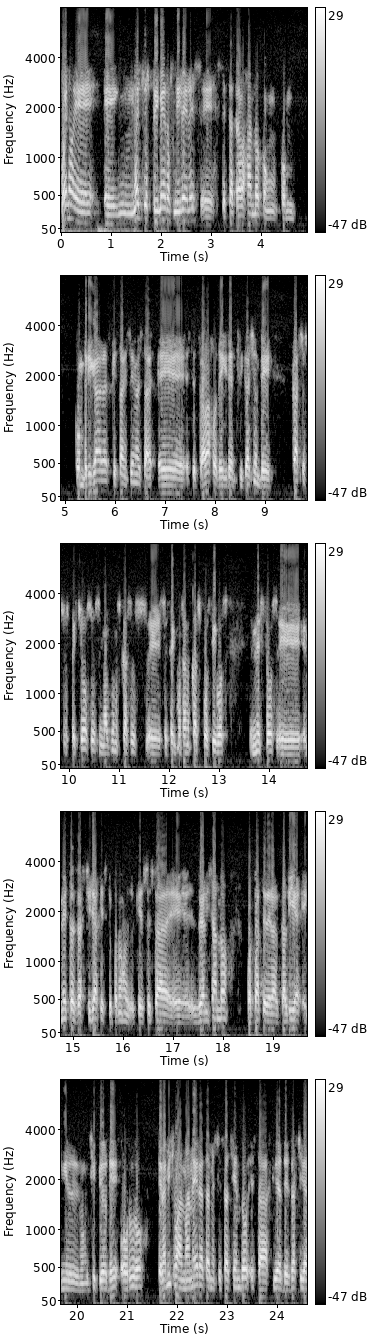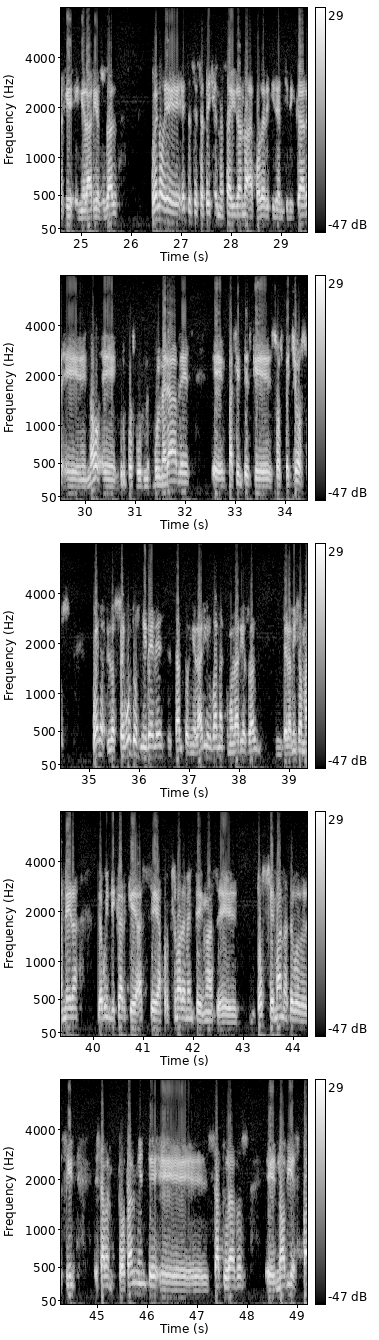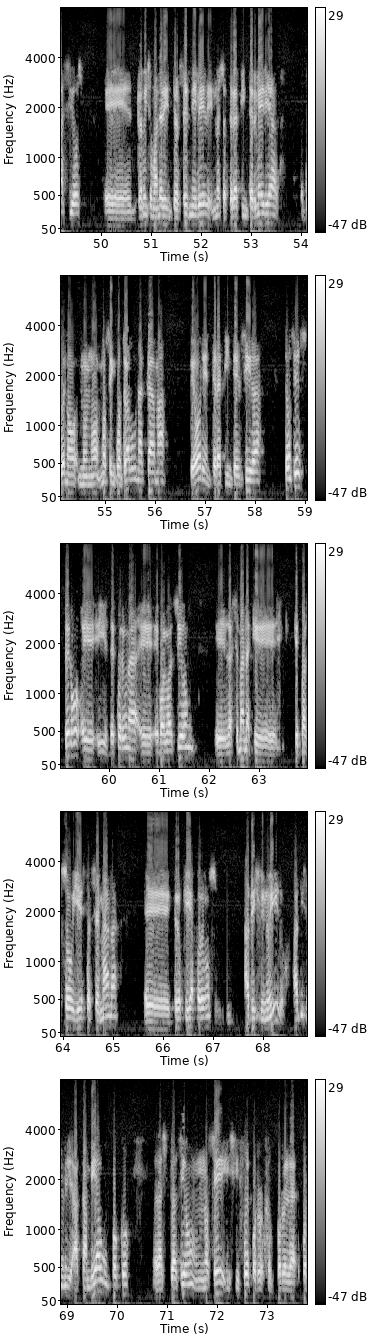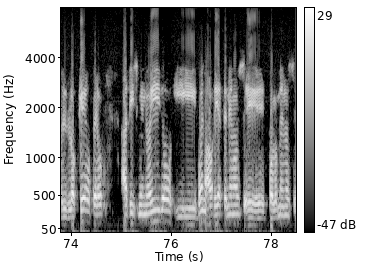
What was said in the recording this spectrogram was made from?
Bueno, eh, en nuestros primeros niveles eh, se está trabajando con, con, brigadas que están haciendo esta, eh, este trabajo de identificación de casos sospechosos. En algunos casos se están encontrando casos positivos en estos en estos rastrillajes que, que se está realizando por parte de la alcaldía en el municipio de Oruro. De la misma manera también se está haciendo esta actividad de rastrillaje en el área rural bueno, eh, estas estrategias nos ayudando a poder identificar eh, ¿no? Eh, grupos vulnerables, eh, pacientes que sospechosos. Bueno, los segundos niveles, tanto en el área urbana como en el área rural, de la misma manera, debo indicar que hace aproximadamente unas dos semanas, debo decir, estaban totalmente saturados, no había espacios, de la misma manera en tercer nivel, en nuestra terapia intermedia, bueno, no, no, no se encontraba una cama, peor en terapia intensiva. Entonces, pero eh, de acuerdo a una eh, evaluación eh, la semana que, que, pasó y esta semana, eh, creo que ya podemos, ha disminuido, ha disminuido, ha cambiado un poco la situación, no sé y si fue por, por, el, por el bloqueo, pero ha disminuido y bueno, ahora ya tenemos por lo menos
